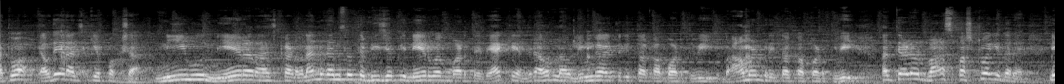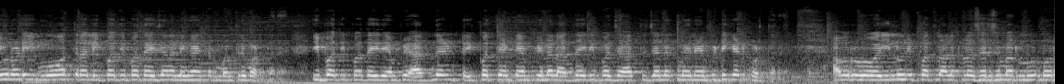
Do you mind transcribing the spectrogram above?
ಅಥವಾ ಯಾವುದೇ ರಾಜಕೀಯ ಪಕ್ಷ, ನೀವು ನೇರ ರಾಜಕಾರಣ, ನನಗನ್ಸುತ್ತೆ ಬಿ ಜೆ ಪಿ ನೇರವಾಗಿ ಮಾಡ್ತಾ ಇದೆ. ಯಾಕೆ ಅಂದರೆ ಅವ್ರು ನಾವು ಲಿಂಗಾಯತ ರೀತ ಕಾಪಾಡ್ತೀವಿ ಬ್ರಾಹ್ಮಣ ರೀತ ಕಾಪಾಡ್ತೀವಿ ಅಂತೇಳಿ ಅವ್ರು ಭಾಳ ಸ್ಪಷ್ಟವಾಗಿದ್ದಾರೆ. ನೀವು ನೋಡಿ ಮೂವತ್ತರಲ್ಲಿ ಇಪ್ಪತ್ತು ಇಪ್ಪತ್ತೈದು ಜನ ಲಿಂಗಾಯತರ ಮಂತ್ರಿ ಮಾಡ್ತಾರೆ. ಇಪ್ಪತ್ತು ಇಪ್ಪತ್ತೈದು ಎಂ ಪಿ ಹದಿನೆಂಟು, ಇಪ್ಪತ್ತೆಂಟು ಎಂ ಪಿನಲ್ಲಿ ಹದಿನೈದು, ಇಪ್ಪತ್ತು ಹತ್ತು ಜನಕ್ಕೆ ಮೇಲೆ ಎಂ ಪಿ ಟಿಕೆಟ್ ಕೊಡ್ತಾರೆ. ಅವರು ಇನ್ನೂರ ಇಪ್ಪತ್ನಾಲ್ಕು ಸರಿಸುಮಾರು ನೂರು ನೂರ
